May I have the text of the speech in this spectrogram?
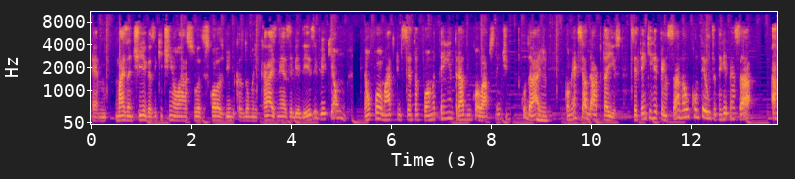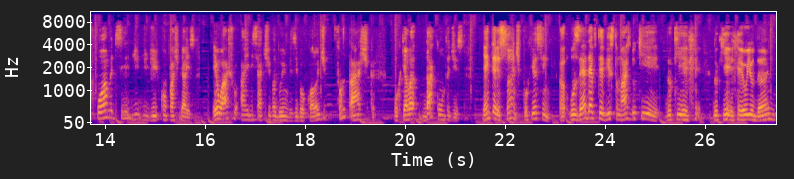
é, mais antigas e que tinham lá as suas escolas bíblicas dominicais, né, as EBDs, e ver que é um, é um formato que, de certa forma, tem entrado em colapso, tem tido dificuldade. É. Como é que se adapta a isso? Você tem que repensar não o conteúdo, você tem que repensar a forma de, se, de, de, de compartilhar isso. Eu acho a iniciativa do Invisible College fantástica, porque ela dá conta disso. E é interessante porque, assim, o Zé deve ter visto mais do que, do que, do que eu e o Dani,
